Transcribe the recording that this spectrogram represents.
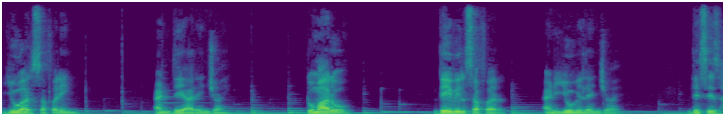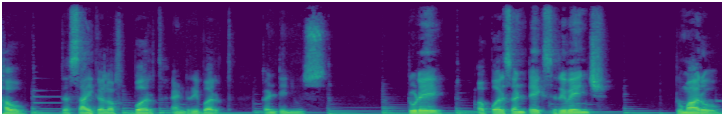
you are suffering, and they are enjoying. Tomorrow, they will suffer, and you will enjoy. This is how the cycle of birth and rebirth continues. Today, a person takes revenge Tomorrow,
